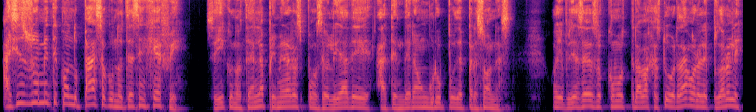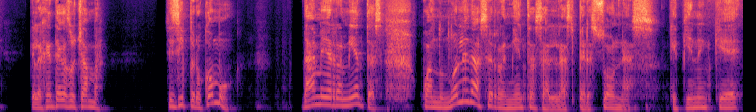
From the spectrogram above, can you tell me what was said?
Así es usualmente cuando pasa, cuando te hacen jefe, ¿sí? Cuando te dan la primera responsabilidad de atender a un grupo de personas. Oye, pues ya sabes cómo trabajas tú, ¿verdad? Órale, pues órale que la gente haga su chamba. Sí, sí, pero ¿cómo? Dame herramientas. Cuando no le das herramientas a las personas que tienen que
